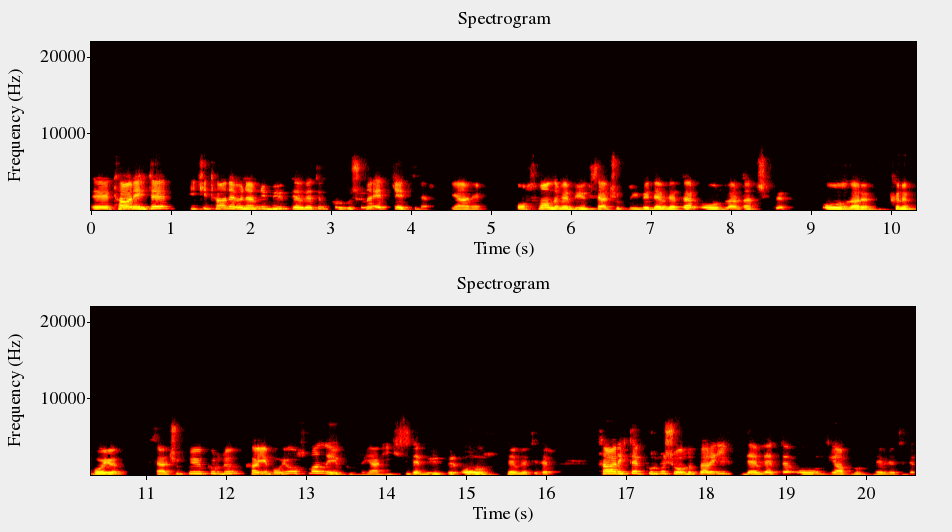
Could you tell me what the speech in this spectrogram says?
E, tarihte iki tane önemli büyük devletin kuruluşuna etki ettiler. Yani Osmanlı ve Büyük Selçuklu gibi devletler Oğuzlardan çıktı. Oğuzların kınık boyu Selçuklu'yu kurdu, kayı boyu Osmanlı'yı kurdu. Yani ikisi de büyük bir Oğuz devletidir. Tarihte kurmuş oldukları ilk devlet de Oğuz Yabgu devletidir.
